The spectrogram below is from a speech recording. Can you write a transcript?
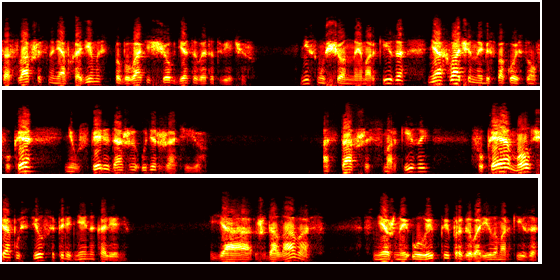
сославшись на необходимость побывать еще где-то в этот вечер. Ни смущенная маркиза, ни охваченная беспокойством Фуке не успели даже удержать ее. Оставшись с маркизой, Фуке молча опустился перед ней на колени. «Я ждала вас», — с нежной улыбкой проговорила маркиза.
